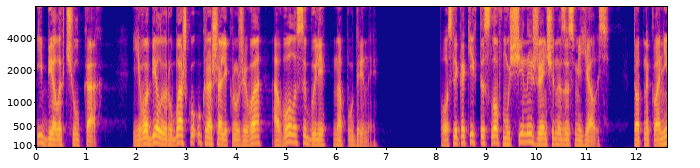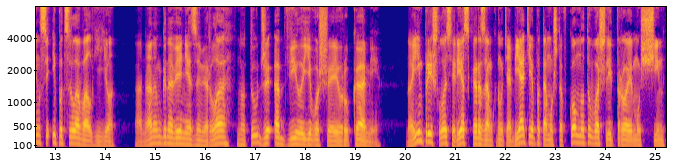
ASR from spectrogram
и белых чулках. Его белую рубашку украшали кружева, а волосы были напудрены. После каких-то слов мужчины женщина засмеялась. Тот наклонился и поцеловал ее. Она на мгновение замерла, но тут же обвила его шею руками. Но им пришлось резко разомкнуть объятия, потому что в комнату вошли трое мужчин,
